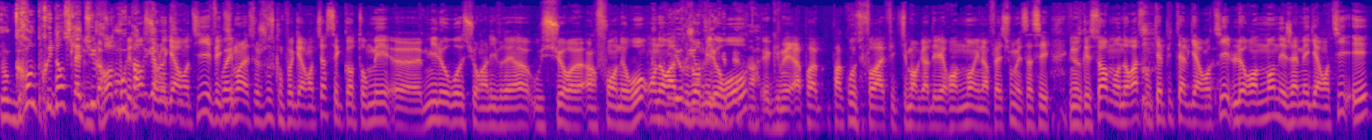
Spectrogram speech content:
Donc grande prudence là-dessus. Grande prudence sur le garantie. Effectivement, la seule chose qu'on peut garantir, c'est que quand on met 1000 euh, euros sur un livret A ou sur euh, un fonds en euros, on aura toujours 1000 euros. Mais après, par contre, il faudra effectivement regarder les rendements et l'inflation, mais ça c'est une autre histoire. Mais on aura son capital garanti. Le rendement n'est jamais garanti et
